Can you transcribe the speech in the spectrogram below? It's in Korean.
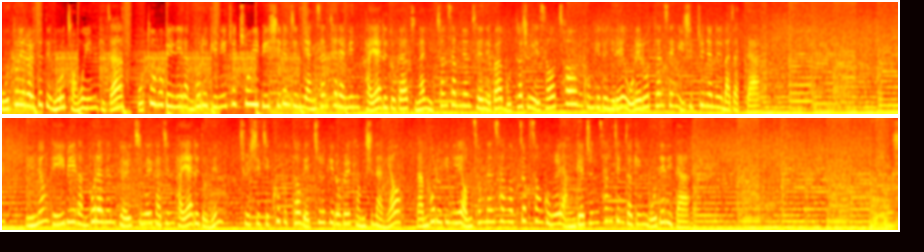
오토헤럴드 등호 정호인 기자, 오토모빌리 람보르기니 최초의 V10 양산 차량인 가야르도가 지난 2003년 제네바 모터쇼에서 처음 공개된 이래 올해로 탄생 20주년을 맞았다. 일명 베이비 람보라는 별칭을 가진 가야르도는 출시 직후부터 매출 기록을 경신하며 람보르기니의 엄청난 상업적 성공을 안겨준 상징적인 모델이다.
